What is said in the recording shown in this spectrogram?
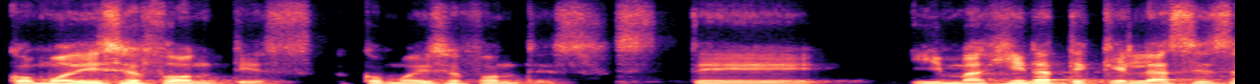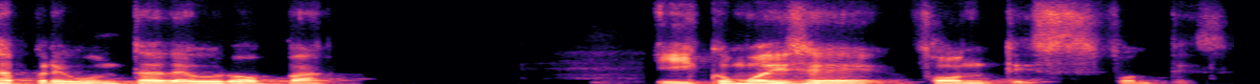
como dice Fontes, como dice Fontes, este, imagínate que le hace esa pregunta de Europa y como dice Fontes, Fontes,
